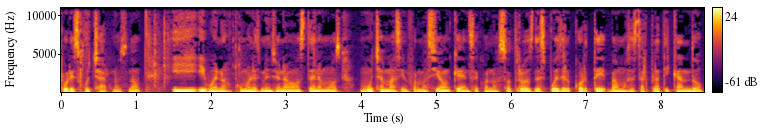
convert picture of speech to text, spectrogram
por escucharnos, ¿no? Y, y, bueno, como les mencionamos, tenemos mucha más información. Quédense con nosotros. Después del corte vamos a estar platicando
